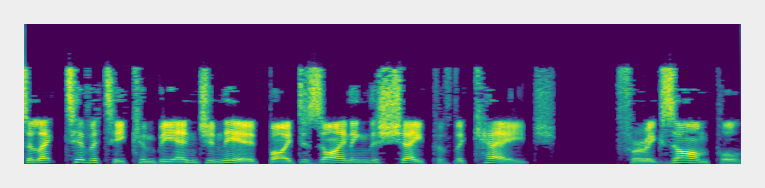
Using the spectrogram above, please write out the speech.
Selectivity can be engineered by designing the shape of the cage. For example,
